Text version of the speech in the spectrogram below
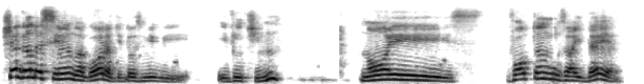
Chegando esse ano agora, de 2021, nós voltamos à ideia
